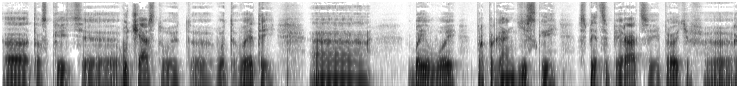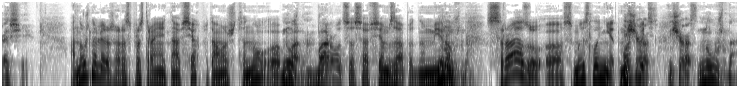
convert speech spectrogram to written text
э, так сказать, э, участвует вот в этой боевой пропагандистской спецоперации против России. А нужно ли распространять на всех, потому что ну, нужно. бороться со всем западным миром нужно. сразу э, смысла нет. Может еще, быть, раз, еще раз, нужно.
